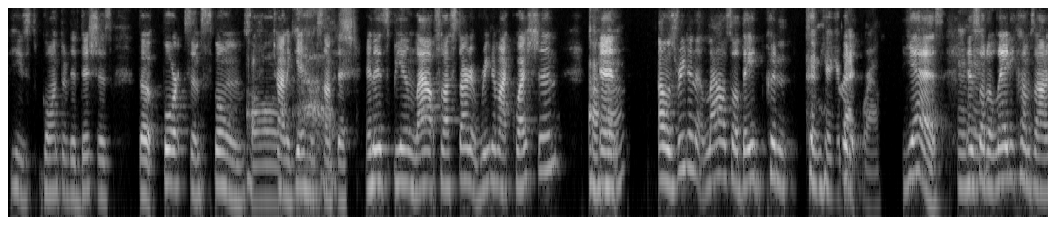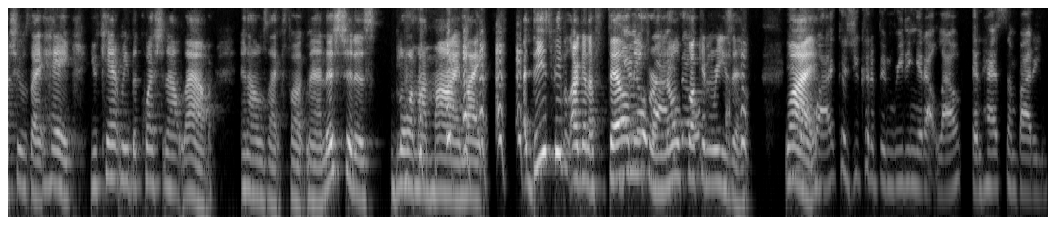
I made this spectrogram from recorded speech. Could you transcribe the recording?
he's going through the dishes the forks and spoons oh, trying to get gosh. him something and it's being loud so i started reading my question uh-huh. and i was reading it loud so they couldn't couldn't hear your couldn't, background yes mm-hmm. and so mm-hmm. the lady comes on she was like hey you can't read the question out loud and i was like fuck man this shit is blowing my mind like these people are gonna fail you me for why, no though? fucking reason why why because you could have been reading it out loud and had somebody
